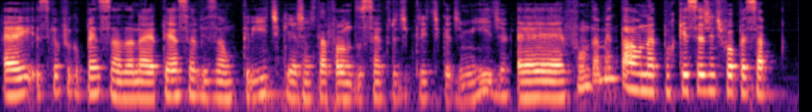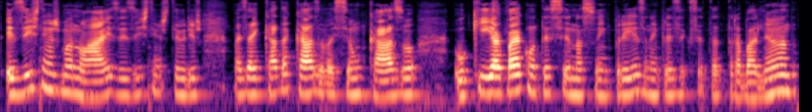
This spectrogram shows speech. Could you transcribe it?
É isso que eu fico pensando, né? Ter essa visão crítica, e a gente está falando do Centro de Crítica de Mídia, é fundamental, né? Porque se a gente for pensar existem os manuais, existem as teorias, mas aí cada caso vai ser um caso. O que vai acontecer na sua empresa, na empresa que você está trabalhando,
